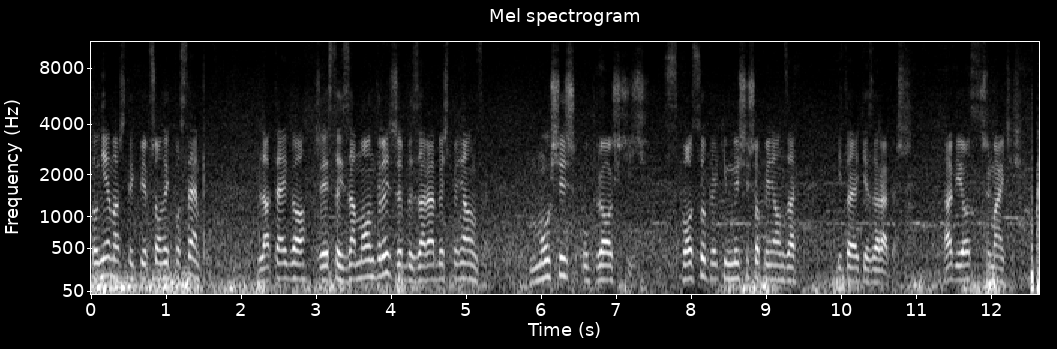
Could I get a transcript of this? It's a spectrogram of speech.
to nie masz tych pieprzonych postępów. Dlatego, że jesteś za mądry, żeby zarabiać pieniądze. Musisz uprościć sposób, w jaki myślisz o pieniądzach i to, jakie zarabiasz. Adios, trzymajcie się.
